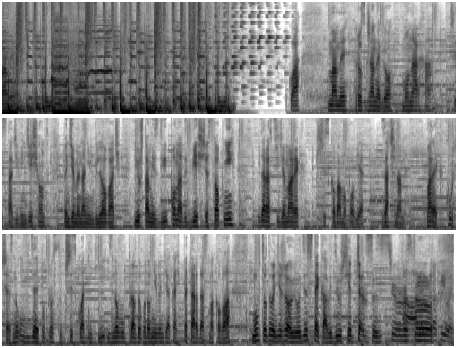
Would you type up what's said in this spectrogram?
Mamy. Mamy rozgrzanego Monarcha 390. Będziemy na nim grillować. Już tam jest ponad 200 stopni. I zaraz przyjdzie Marek, wszystko Wam opowie. Zaczynamy. Marek, kurczę, znowu widzę po prostu trzy składniki i znowu prawdopodobnie będzie jakaś petarda smakowa. Mów, co ty będziesz robił, będzie steka, więc już się często po prostu... Ale trafiłeś.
